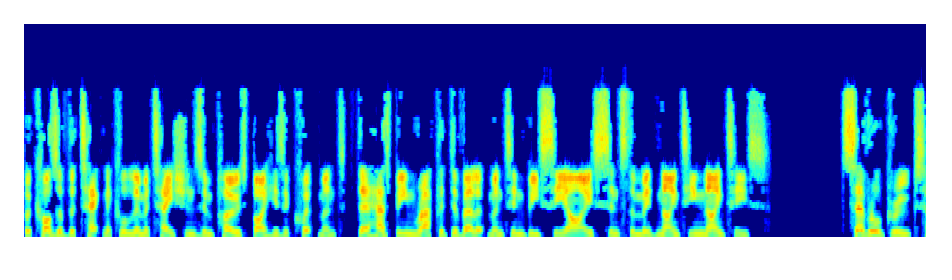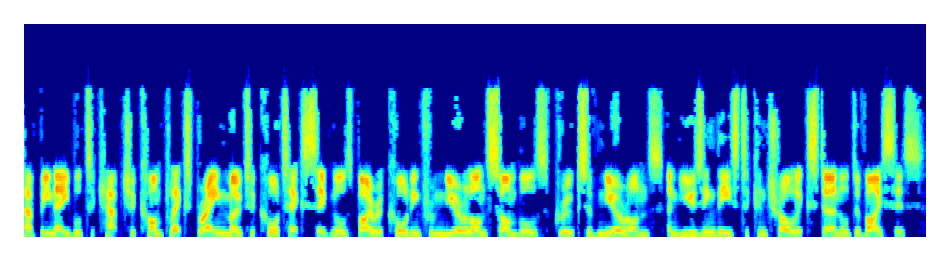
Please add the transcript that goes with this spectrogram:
Because of the technical limitations imposed by his equipment, there has been rapid development in BCIs since the mid-1990s. Several groups have been able to capture complex brain motor cortex signals by recording from neural ensembles groups of neurons and using these to control external devices.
